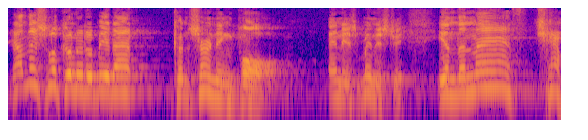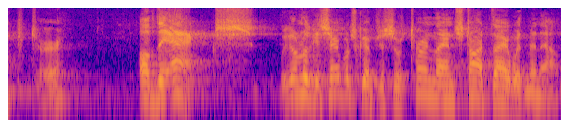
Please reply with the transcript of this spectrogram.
Now let's look a little bit at concerning Paul and his ministry. In the ninth chapter of the Acts, we're going to look at several scriptures, so turn there and start there with me now.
